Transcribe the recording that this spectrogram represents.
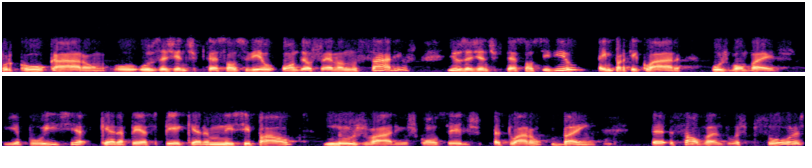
porque colocaram os agentes de proteção civil onde eles eram necessários e os agentes de proteção civil, em particular os bombeiros e a polícia, quer a PSP, quer a municipal, nos vários conselhos, atuaram bem, eh, salvando as pessoas.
